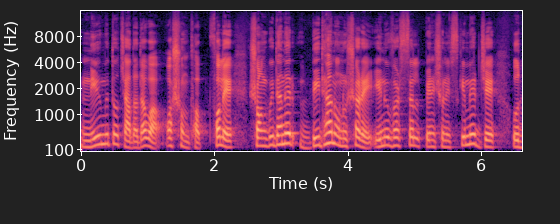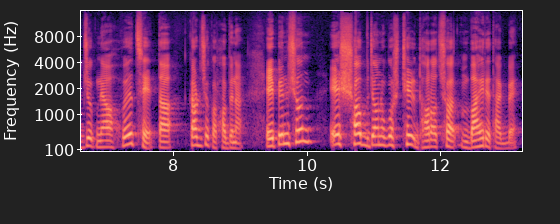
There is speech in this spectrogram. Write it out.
নিয়মিত চাঁদা দেওয়া অসম্ভব। ফলে সংবিধানের বিধান অনুসারে ইউনিভার্সাল পেনশন স্কিমের যে উদ্যোগ নেওয়া হয়েছে তা কার্যকর হবে না। এই পেনশন এ সব জনগোষ্ঠীর ধরাছোঁয়ার বাইরে থাকবে।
